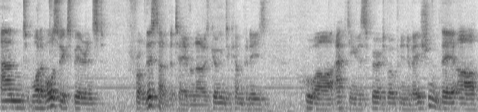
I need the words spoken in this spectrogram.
And what I've also experienced from this side of the table now is going to companies who are acting in the spirit of open innovation. They are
